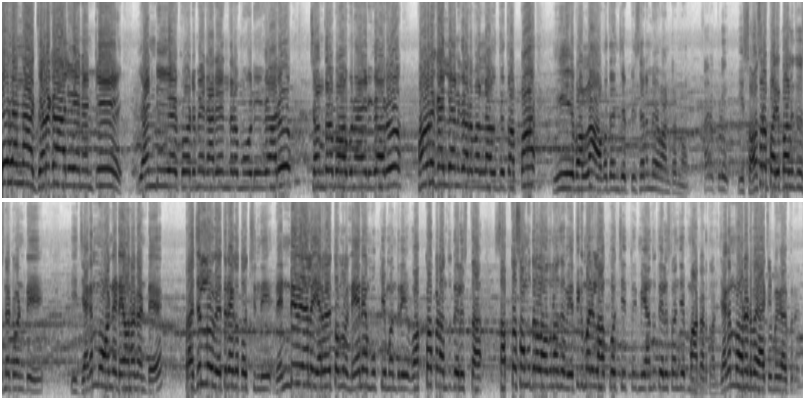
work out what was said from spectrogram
ఏదన్నా జరగాలి అని అంటే ఎన్డీఏ కూటమి నరేంద్ర మోడీ గారు చంద్రబాబు నాయుడు గారు పవన్ కళ్యాణ్ గారి వల్ల అవుద్ది తప్ప ఈ వల్ల అవదని చెప్పేసి అని మేము అంటున్నాం. సార్ ఇప్పుడు ఈ సంవత్సర పరిపాలన చూసినటువంటి ఈ జగన్మోహన్ రెడ్డి ఏమన్నాడంటే ప్రజల్లో వ్యతిరేకత వచ్చింది. రెండు వేల ఇరవై తొమ్మిదిలో నేనే ముఖ్యమంత్రి ఒక్కొక్కడు అంతు తెలుస్తా. సప్త సముద్రాల అవతల వెతికి మరీ లాక్కొచ్చి మీ అంతు తెలుస్తా అని చెప్పి మాట్లాడుతున్నాడు. జగన్మోహన్ రెడ్డి యాక్చువల్ మీ అభిప్రాయం?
